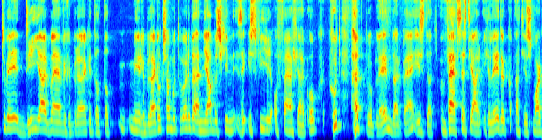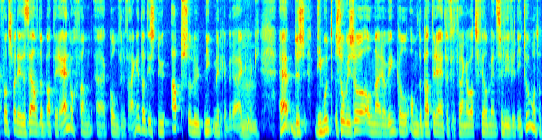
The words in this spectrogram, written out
twee, drie jaar blijven gebruiken, dat dat meer gebruikelijk zou moeten worden. En ja, misschien is vier of vijf jaar ook goed. Het probleem daarbij is dat vijf, zes jaar geleden had je smartphones waar je dezelfde batterij nog van uh, kon vervangen. Dat is nu absoluut niet meer gebruikelijk. Mm. He, dus die moet sowieso al naar een winkel om de batterij te vervangen, wat veel mensen liever niet doen, want dat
